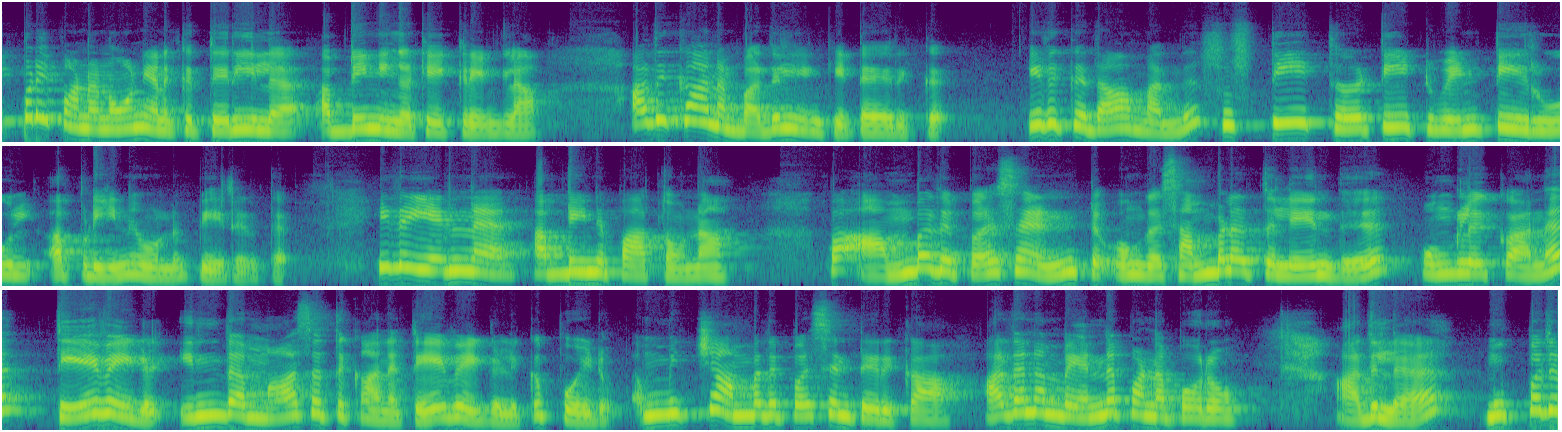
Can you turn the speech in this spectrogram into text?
எப்படி பண்ணணும்னு எனக்கு தெரியல அப்படின்னு நீங்கள் கேட்குறீங்களா அதுக்கான பதில் என்கிட்ட இருக்கு. இதுக்கு தான் வந்து ஃபிஃப்டி தேர்ட்டி டுவெண்ட்டி ரூல் அப்படின்னு ஒன்று பேர் இருக்கு. இது என்ன அப்படின்னு பார்த்தோம்னா இப்போ ஐம்பது பர்சன்ட் உங்கள் சம்பளத்துலேருந்து உங்களுக்கான தேவைகள் இந்த மாதத்துக்கான தேவைகளுக்கு போயிடும். மிச்சம் ஐம்பது பர்சன்ட் இருக்கா? அதை நம்ம என்ன பண்ண போகிறோம் அதில் முப்பது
